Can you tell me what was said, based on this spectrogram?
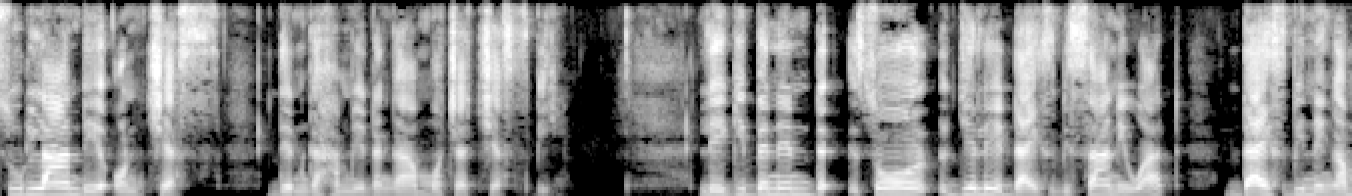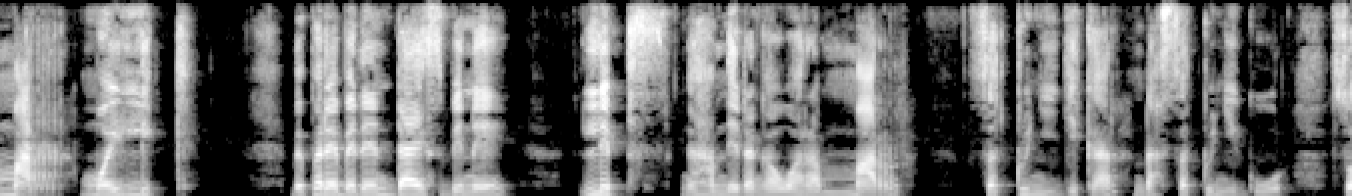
su landee on chest den nga xam ne danga mocca chest bi léegi beneen soo jëlee dice bi sànniwaat dice bi ne nga mar mooy lik ba pare beneen dice bi ne lips nga xam ne danga war a mar sa tuñi jëkkër ndax sa tuñi góor so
